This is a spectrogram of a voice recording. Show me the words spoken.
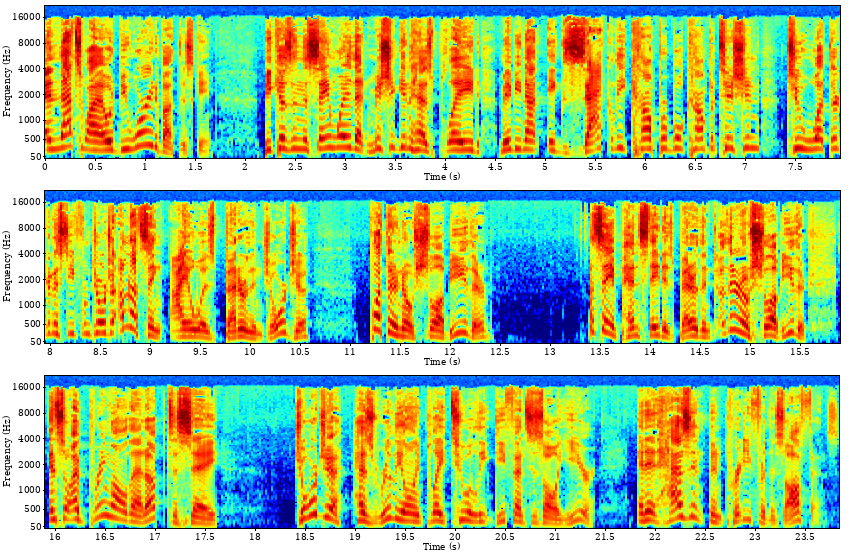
And that's why I would be worried about this game. Because in the same way that Michigan has played maybe not exactly comparable competition to what they're going to see from Georgia, I'm not saying Iowa is better than Georgia, but they're no schlub either. I'm not saying Penn State is better than they're no schlub either. And so I bring all that up to say Georgia has really only played two elite defenses all year, and it hasn't been pretty for this offense.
